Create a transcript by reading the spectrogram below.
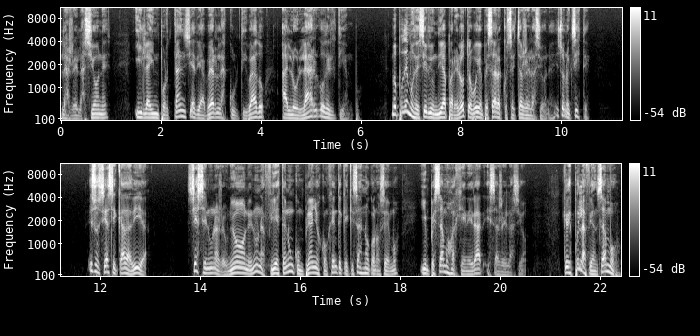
las relaciones y la importancia de haberlas cultivado a lo largo del tiempo. No podemos decir de un día para el otro voy a empezar a cosechar relaciones. Eso no existe. Eso se hace cada día. Se hace en una reunión, en una fiesta, en un cumpleaños con gente que quizás no conocemos y empezamos a generar esa relación. Que después la afianzamos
